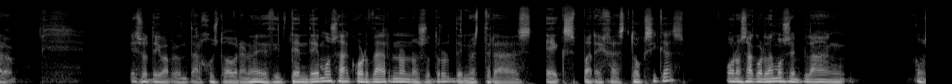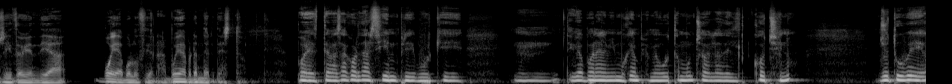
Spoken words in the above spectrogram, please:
Claro. Eso te iba a preguntar justo ahora, ¿no? Es decir, ¿tendemos a acordarnos nosotros de nuestras ex parejas tóxicas? ¿O nos acordamos en plan, como se dice hoy en día, voy a evolucionar, voy a aprender de esto? Pues te vas a acordar siempre, porque Mm, te voy a poner el mismo ejemplo, me gusta mucho hablar del coche, ¿no? Yo tuve,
